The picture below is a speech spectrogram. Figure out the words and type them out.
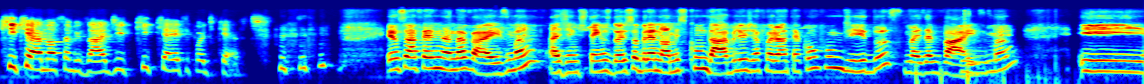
que, que é a nossa amizade e o que, que é esse podcast. Eu sou a Fernanda Weisman, a gente tem os dois sobrenomes com W, já foram até confundidos, mas é Weisman. E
